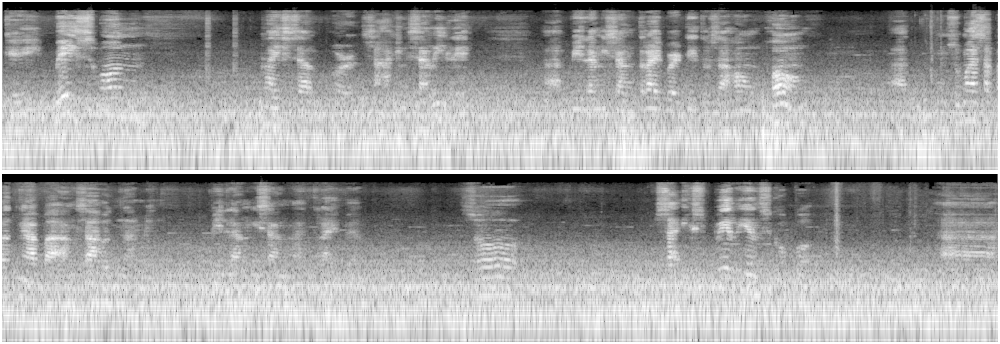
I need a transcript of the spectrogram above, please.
Okay, based on myself or sa aking sarili, ah, bilang isang driver dito sa Hong Kong, at kung sumasapat nga ba ang sahod namin bilang isang ah, driver. So, sa experience ko po, ah,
